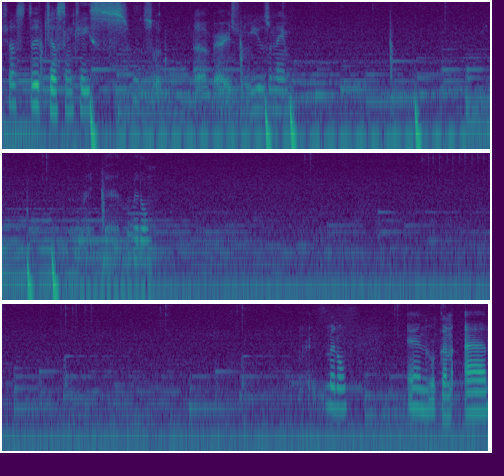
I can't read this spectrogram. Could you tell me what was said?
Adjust it just in case so varies from username. Right there in the middle. Right middle. And we're gonna add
